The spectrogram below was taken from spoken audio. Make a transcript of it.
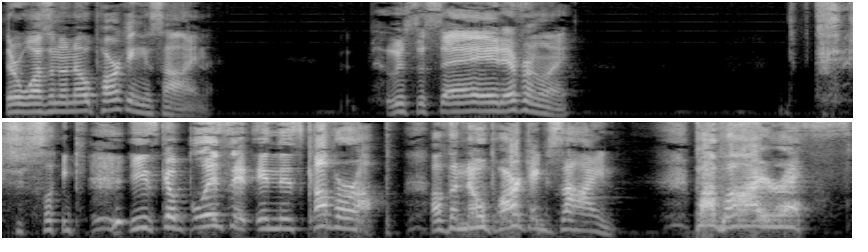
there wasn't a no parking sign. Who's to say differently? Just like he's complicit in this cover up of the no parking sign. Papyrus!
